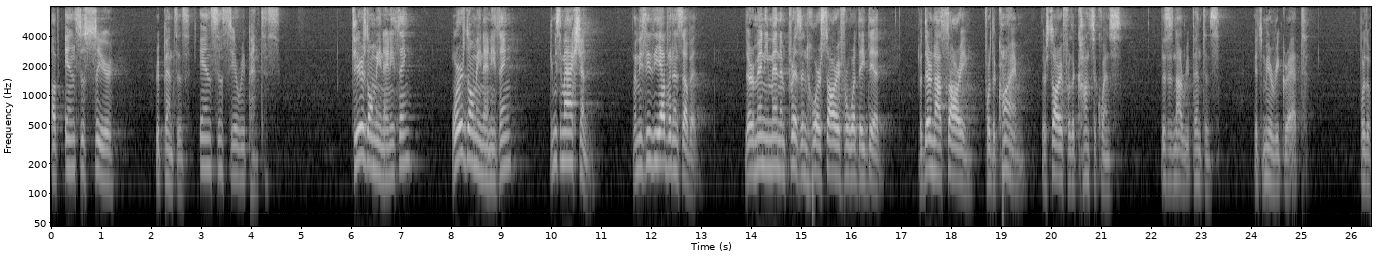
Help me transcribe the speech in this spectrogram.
of insincere repentance. Insincere repentance. Tears don't mean anything. Words don't mean anything. Give me some action. Let me see the evidence of it. There are many men in prison who are sorry for what they did, but they're not sorry for the crime. They're sorry for the consequence. This is not repentance, it's mere regret for the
